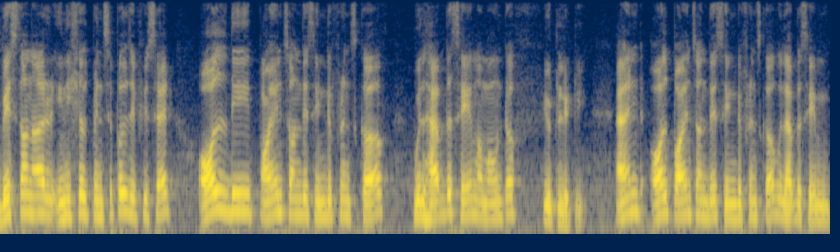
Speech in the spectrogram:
Based on our initial principles if you said all the points on this indifference curve will have the same amount of utility and all points on this indifference curve will have the same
